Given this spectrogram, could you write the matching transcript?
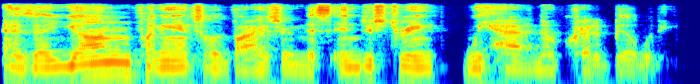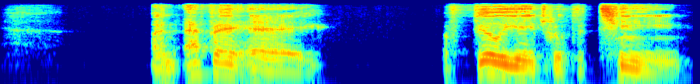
as a young financial advisor in this industry, we have no credibility. An FAA affiliates with the team.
